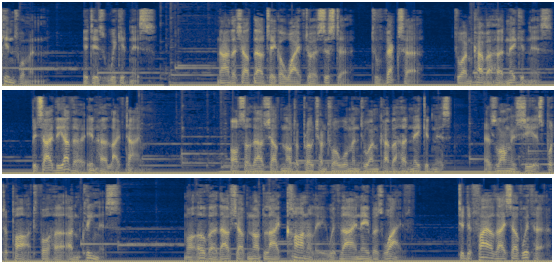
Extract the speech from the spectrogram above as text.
kinswoman. It is wickedness. Neither shalt thou take a wife to her sister, to vex her, to uncover her nakedness, beside the other in her lifetime. Also thou shalt not approach unto a woman to uncover her nakedness, as long as she is put apart for her uncleanness. Moreover, thou shalt not lie carnally with thy neighbor's wife, to defile thyself with her.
